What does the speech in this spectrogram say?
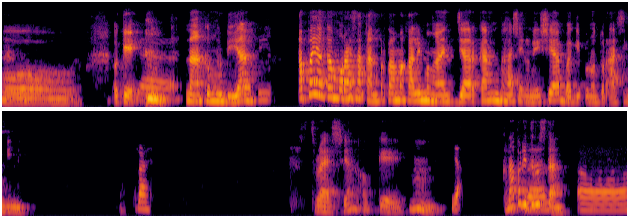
oh oke. Okay. ya, nah kemudian apa yang kamu rasakan pertama kali mengajarkan bahasa Indonesia bagi penutur asing ini? Stres stres ya? Oke. Okay. hmm. ya. Kenapa stress, diteruskan? uh,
